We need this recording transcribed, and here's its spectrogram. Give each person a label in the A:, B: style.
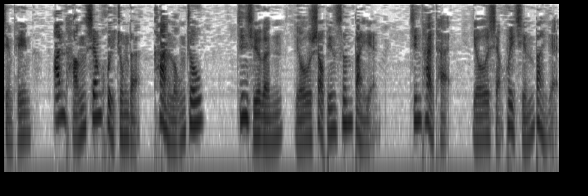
A: 请听安堂相会中的看龙舟。金学文由邵斌森扮演，金太太由小慧琴扮演。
